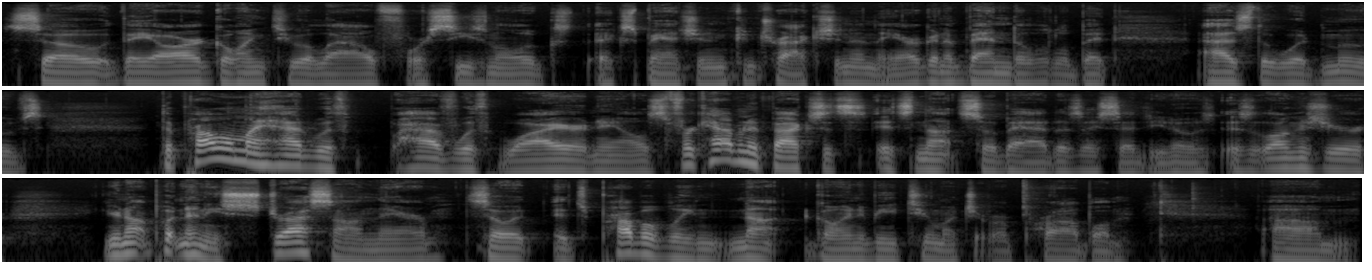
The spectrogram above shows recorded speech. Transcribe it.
So they are going to allow for seasonal ex- expansion and contraction, and they are going to bend a little bit as the wood moves. The problem I had with have with wire nails for cabinet backs, it's it's not so bad as I said. You know, as, long as you're you're not putting any stress on there, so it, it's probably not going to be too much of a problem. Um,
